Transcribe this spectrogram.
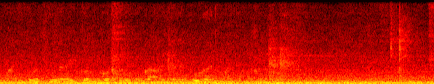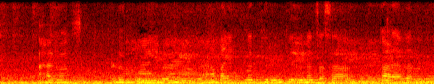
बाईकवरती राईड करून करून काळा केलं धूळ आहे माहिती हा रोज डोंबिवली हा बाईकवर फिरून फिरूनच असा काळा झालेला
